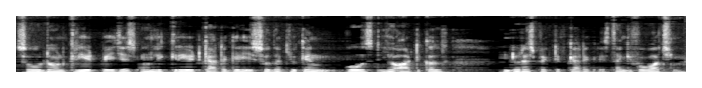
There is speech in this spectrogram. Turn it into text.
So don't create pages only create categories so that you can post your articles into respective categories. Thank you for watching.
